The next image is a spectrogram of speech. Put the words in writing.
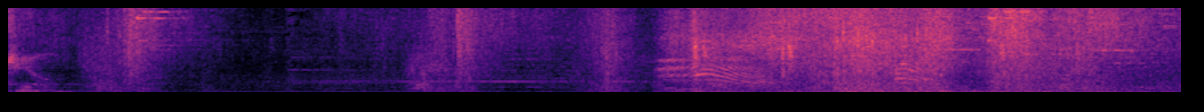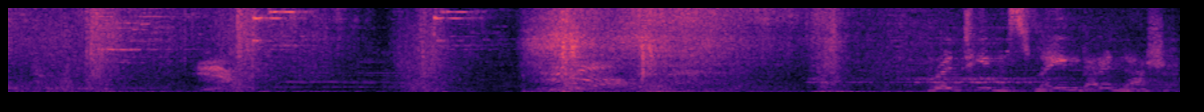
Kill. Red team has slain Baron Nashor.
